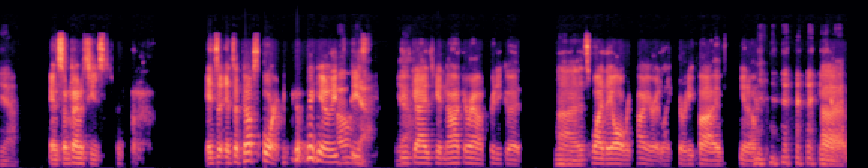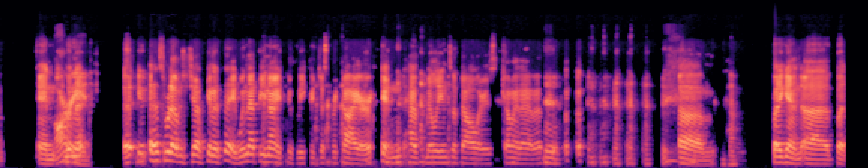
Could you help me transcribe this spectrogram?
Yeah. and sometimes he's. It's a it's a tough sport, you know. These Oh these, yeah. Yeah. these guys get knocked around pretty good. Uh, Mhm. that's why they all retire at like 35, you know. yeah. Um, and Our age. that- uh, that's what I was just gonna say. Wouldn't that be nice if we could just retire and have millions of dollars coming at us? Um, but again, uh, but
